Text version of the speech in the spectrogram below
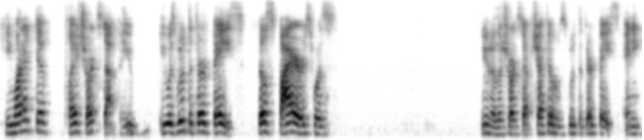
He wanted to play shortstop. He he was moved to third base. Bill Spiers was, you know, the shortstop. Sheffield was moved to third base, and he,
